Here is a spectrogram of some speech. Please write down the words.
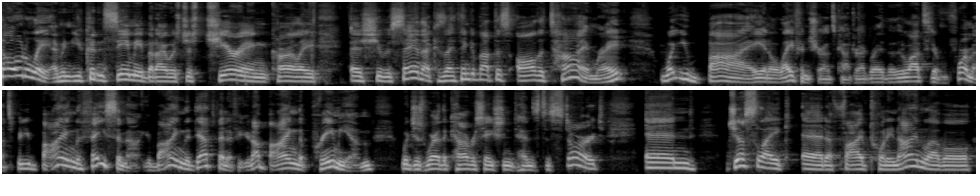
Totally. I mean, you couldn't see me, but I was just cheering Carly as she was saying that because I think about this all the time, right? What you buy in a life insurance contract, right? There are lots of different formats, but you're buying the face amount, you're buying the death benefit, you're not buying the premium, which is where the conversation tends to start. And just like at a 529 level,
